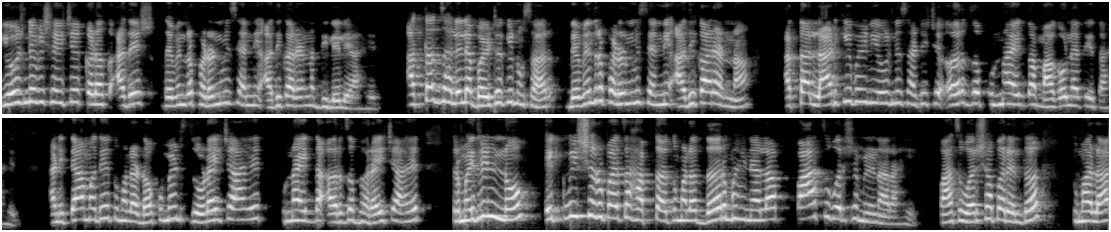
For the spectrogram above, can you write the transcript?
योजनेविषयीचे कडक आदेश देवेंद्र फडणवीस यांनी अधिकाऱ्यांना दिलेले आहेत. आताच झालेल्या बैठकीनुसार देवेंद्र फडणवीस यांनी अधिकाऱ्यांना आता लाडकी बहीण योजनेसाठीचे अर्ज पुन्हा एकदा मागवण्यात येत आहेत. आणि त्यामध्ये तुम्हाला डॉक्युमेंट्स जोडायचे आहेत पुन्हा एकदा अर्ज भरायचे आहेत. तर मैत्रिणींनो एकवीसशे रुपयाचा हप्ता तुम्हाला दर महिन्याला पाच वर्ष मिळणार आहे. पाच वर्षापर्यंत तुम्हाला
